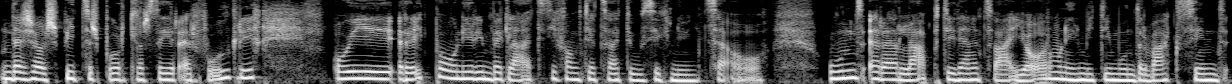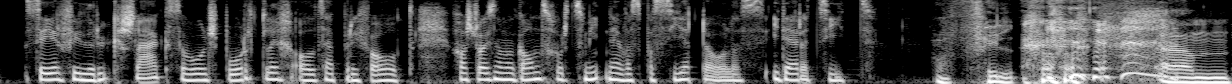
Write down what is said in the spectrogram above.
Und er ist als Spitzensportler sehr erfolgreich. Eure Repo, die ihr ihn begleitet, fängt ja 2019 an. Und er erlebt in diesen zwei Jahren, wo ihr mit ihm unterwegs sind, sehr viele Rückschläge, sowohl sportlich als auch privat. Kannst du uns noch mal ganz kurz mitnehmen, was passiert da alles in dieser Zeit? Oh, viel. ähm,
